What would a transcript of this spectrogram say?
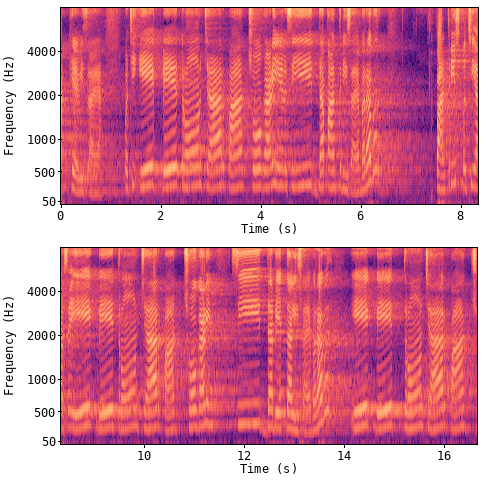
અઠ્યાવીસ આવ્યા પછી એક, બે, ત્રણ, ચાર, પાંચ, છ ગાડી અને સીધા પાંત્રીસ આવ્યા બરાબર? પાંત્રીસ પછી આવશે એક, બે, ત્રણ, ચાર, પાંચ, છ ગાડીને સીધા બેતાલીસ આવ્યા બરાબર? એક, બે, ત્રણ, ચાર, પાંચ, છ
